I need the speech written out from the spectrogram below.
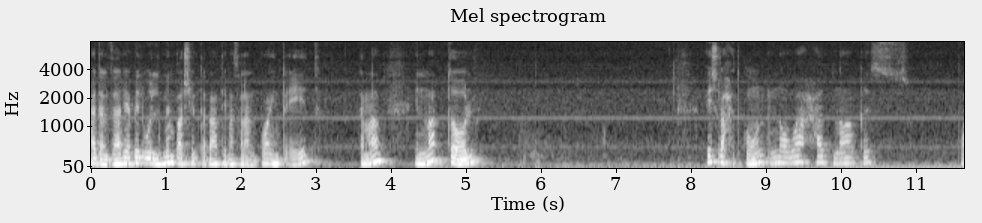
هذا ال variable وال membership تبعتي مثلا 0.8 تمام؟ ال not tall إيش راح تكون؟ إنه واحد ناقص 0.8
